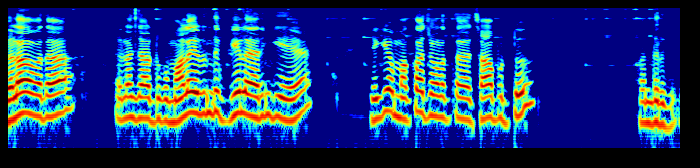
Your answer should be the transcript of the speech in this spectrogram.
விலாவதை எல்லாம் எல்லாம் சாப்பிட்டுக்கு இருந்து கீழே இறங்கி எங்கேயோ மக்காச்சோளத்தை சாப்பிட்டு வந்திருக்கு.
